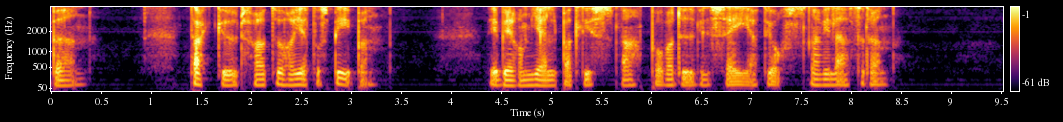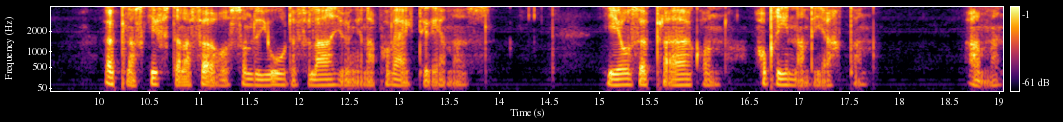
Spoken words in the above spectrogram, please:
Bön. Tack Gud för att du har gett oss Bibeln. Vi ber om hjälp att lyssna på vad du vill säga till oss när vi läser den. Öppna skrifterna för oss som du gjorde för lärjungarna på väg till Emus. Ge oss öppna ögon och brinnande hjärtan. Amen.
